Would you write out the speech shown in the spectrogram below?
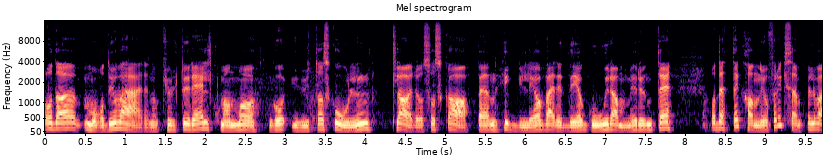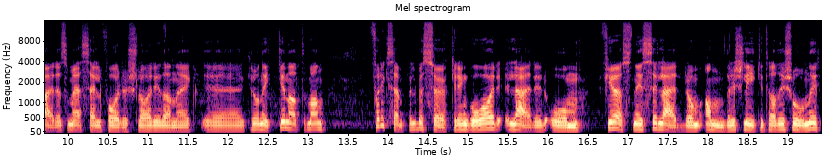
Og da må det jo være noe kulturelt. Man må gå ut av skolen, klare oss å skape en hyggelig og verdig og god ramme rundt det. Og Dette kan jo f.eks. være, som jeg selv foreslår i denne eh, kronikken, at man f.eks. besøker en gård, lærer om fjøsnisser, lærer om andre slike tradisjoner.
